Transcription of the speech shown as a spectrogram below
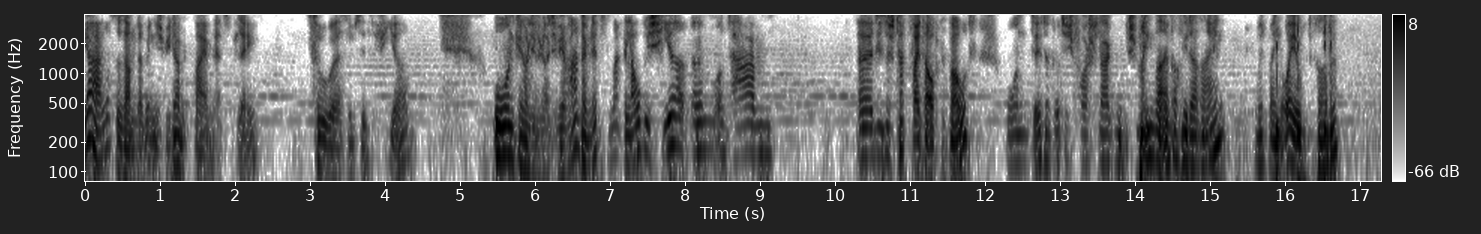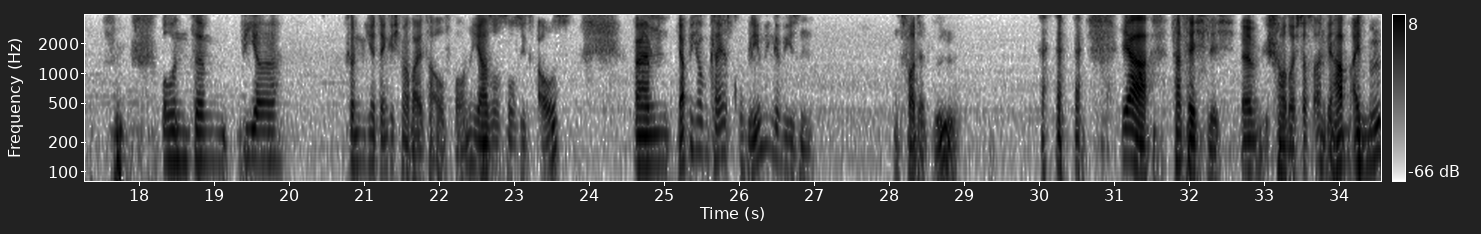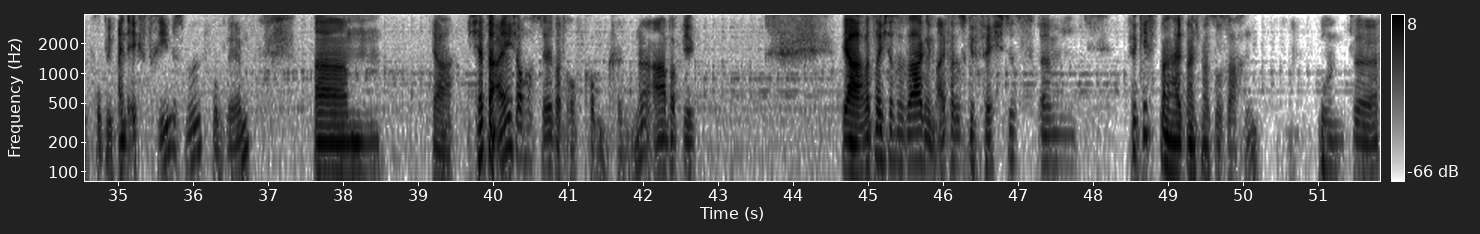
Ja, hallo zusammen, da bin ich wieder mit meinem Let's Play zu äh, SimCity 4. Und genau, liebe Leute, wir waren beim letzten Mal, glaube ich, hier ähm, und haben äh, diese Stadt weiter aufgebaut. Und äh, da würde ich vorschlagen, springen wir einfach wieder rein. Mit mein Ohr juckt gerade. Und ähm, wir können hier, denke ich mal, weiter aufbauen. Ja, so, so sieht's aus. Ähm, ihr habt mich auf ein kleines Problem hingewiesen. Und zwar der Müll. ja, tatsächlich. Ähm, schaut euch das an. Wir haben ein Müllproblem. Ein extremes Müllproblem. Ähm, ja, ich hätte eigentlich auch selber drauf kommen können, ne? Aber wir... Ja, was soll ich dazu sagen? Im Eifer des Gefechtes ähm, vergisst man halt manchmal so Sachen. Und äh,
